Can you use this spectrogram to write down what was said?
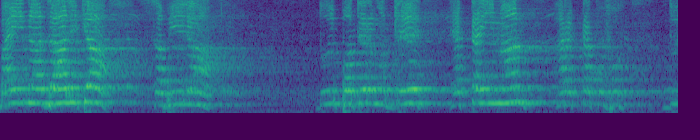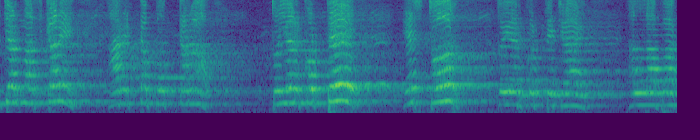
বাইনা জালিকা সাবিলা। দুই পথের মধ্যে একটা ইমান আর একটা কুফর। দুইটার মাঝখানে আর একটা পথ তারা তৈয়ার করতে, স্তর তৈয়ার করতে চায়। আল্লাহ পাক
